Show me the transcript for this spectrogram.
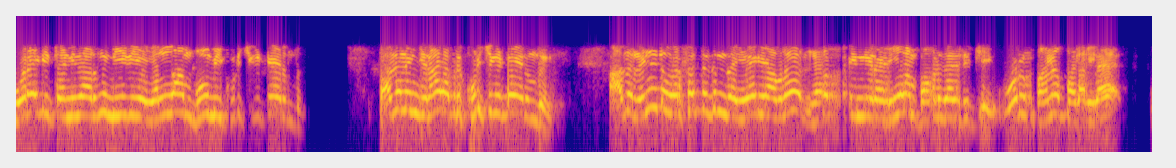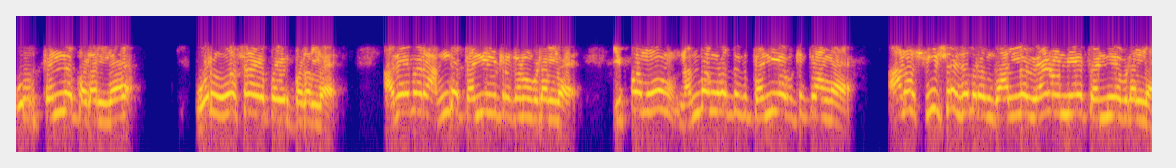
ஒரு அடி தண்ணி தான் இருந்து மீதியை எல்லாம் பூமி குடிச்சுக்கிட்டே இருந்து பதினஞ்சு நாள் அப்படி குடிச்சுக்கிட்டே இருந்து. அது ரெண்டு வருஷத்துக்கு இந்த ஏரியாவில் நிலத்தடி நீரை எல்லாம் பாதுகாத்துச்சு. ஒரு பனை படல்ல ஒரு தென்னை படல்ல ஒரு விவசாய பயிர் படல்ல அதே மாதிரி அங்க தண்ணி விட்டுருக்கணும் விடல. இப்பவும் நந்தங்குளத்துக்கு தண்ணியை விட்டுட்டாங்க. ஆனா சுசேஷபுரம் காலில் வேணும்னே தண்ணியை விடல.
